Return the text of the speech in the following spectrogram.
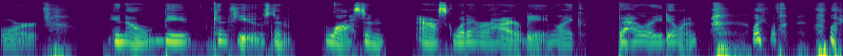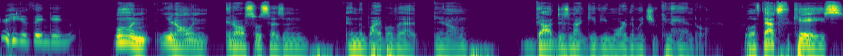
or you know be confused and lost and ask whatever higher being like the hell are you doing? Like what, what are you thinking? Well and you know and it also says in in the bible that you know god does not give you more than what you can handle. Well if that's the case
